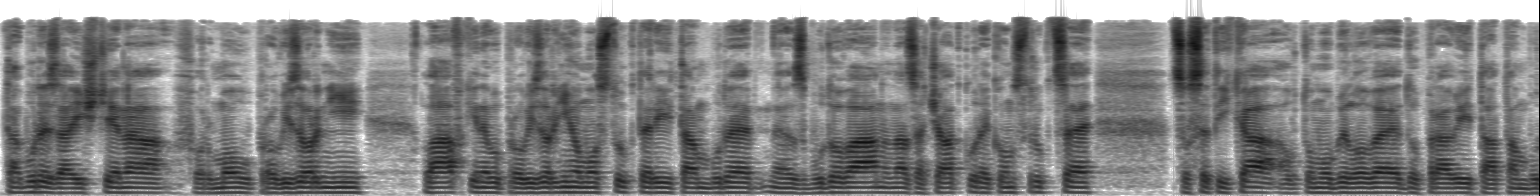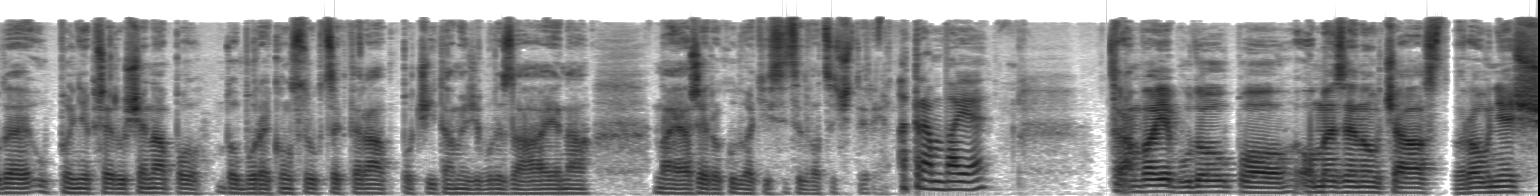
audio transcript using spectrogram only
Ta bude zajištěna formou provizorní lávky nebo provizorního mostu, který tam bude zbudován na začátku rekonstrukce. Co se týká automobilové dopravy, ta tam bude úplně přerušena po dobu rekonstrukce, která počítáme, že bude zahájena na jaře roku 2024. A tramvaje? Tramvaje budou po omezenou část rovněž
